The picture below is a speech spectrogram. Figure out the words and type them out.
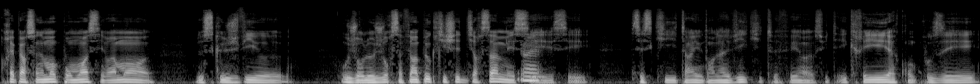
Après, personnellement, pour moi, c'est vraiment euh, de ce que je vis euh, au jour le jour. Ça fait un peu cliché de dire ça, mais c'est c'est c'est ce qui t'arrive dans la vie qui te fait euh, ensuite écrire, composer.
